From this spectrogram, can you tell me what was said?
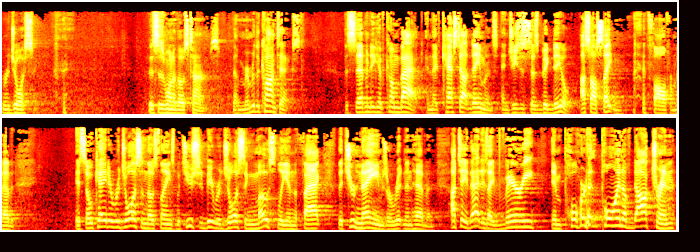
rejoicing. this is one of those times. Now remember the context. The 70 have come back and they've cast out demons, and Jesus says, Big deal. I saw Satan fall from heaven. It's okay to rejoice in those things, but you should be rejoicing mostly in the fact that your names are written in heaven. I tell you, that is a very important point of doctrine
